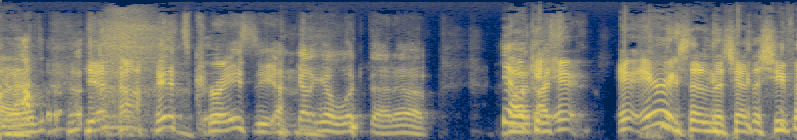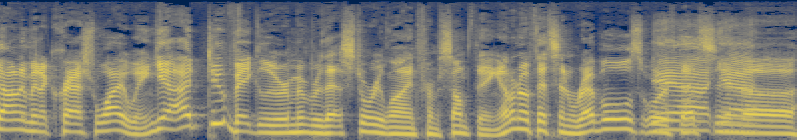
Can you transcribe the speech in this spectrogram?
killed. Yeah, it's crazy. I gotta go look that up. yeah. but Okay. I- Eric said in the chat that she found him in a crashed Y wing. Yeah, I do vaguely remember that storyline from something. I don't know if that's in Rebels or if Yeah, that's in yeah. uh,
